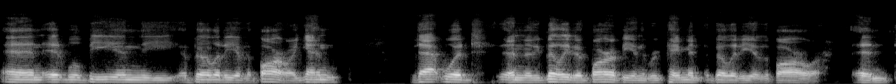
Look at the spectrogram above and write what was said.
and it will be in the ability of the borrower. Again that would and the ability to borrow be in the repayment ability of the borrower. And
